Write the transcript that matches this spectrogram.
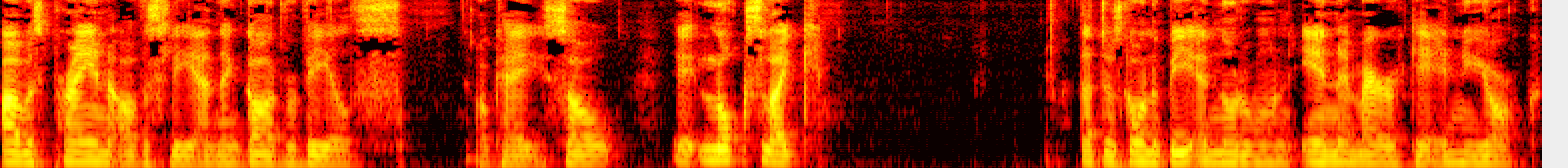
I was praying, obviously, and then God reveals. Okay, so it looks like that there's going to be another one in America, in New York.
